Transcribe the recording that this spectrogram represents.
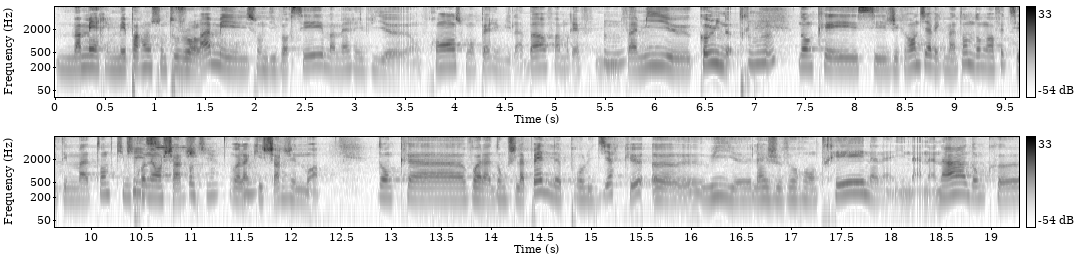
Ma mère et mes parents sont toujours là, mais ils sont divorcés. Ma mère elle vit euh, en France, mon père il vit là-bas. Enfin bref, une Mhm. famille euh, comme une autre. Donc j'ai grandi avec ma tante. Donc en fait c'était ma tante qui me prenait en charge voilà, qui est chargé de moi. Donc euh, voilà, donc je l'appelle pour lui dire que euh, oui, là je veux rentrer, nanani nanana, donc euh,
